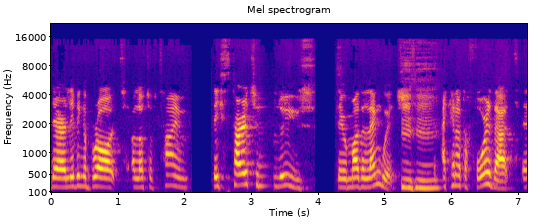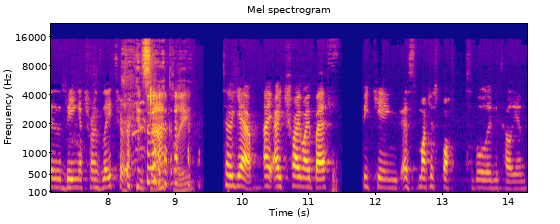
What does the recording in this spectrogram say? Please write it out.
they're living abroad a lot of time. They started to lose their mother language. Mm-hmm. I cannot afford that uh, being a translator. Exactly. So yeah, I, I try my best speaking as much as possible in Italian.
